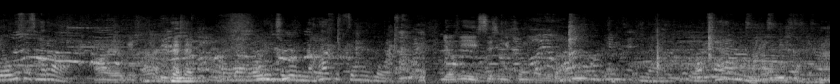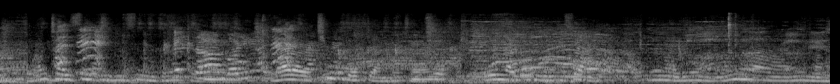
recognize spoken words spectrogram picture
여기서 살아. 아 여기 살아요. 야, 우리 집은 정도. 여기 있으신 게 좋은가 보다. 사람이 많으니까. 원차 있으면 집 있으면 되니까. 나라 친구도 없잖아. 어, 옛날 요즘 비싸. 옛날 요즘 얼마나 얼마나.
